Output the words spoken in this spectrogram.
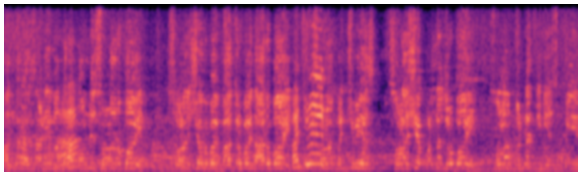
पंधरा साडे पंधरा पावणे सोळा रुपये सोळाशे रुपये पाच रुपये दहा रुपये सोळा पंचवीस सोळाशे पन्नास रुपये सोळा पन्नास तीन एस पी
